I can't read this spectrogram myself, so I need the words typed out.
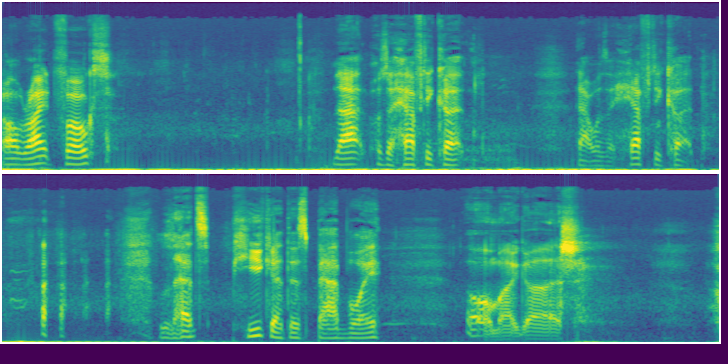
All right, folks. That was a hefty cut. That was a hefty cut. Let's peek at this bad boy. Oh my gosh.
